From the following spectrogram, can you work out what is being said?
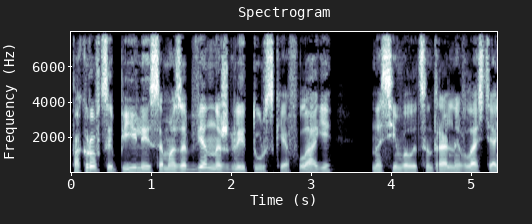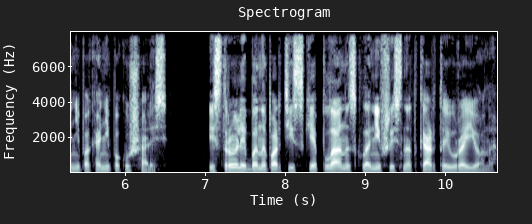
Покровцы пили, самозабвенно жгли турские флаги, на символы центральной власти они пока не покушались и строили бонапартистские планы, склонившись над картой у района.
